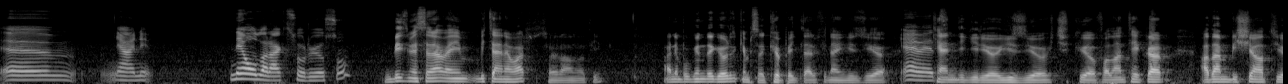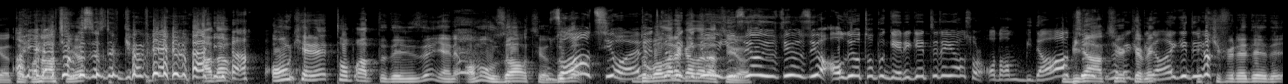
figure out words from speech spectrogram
eee, yani ne olarak soruyorsun? Biz mesela benim bir tane var. Söyle anlatayım. Hani bugün de gördük ya mesela köpekler falan yüzüyor. Evet. Kendi giriyor, yüzüyor, çıkıyor falan. Tekrar adam bir şey atıyor, Ay topunu çok atıyor. üzüldüm köpeğe ben Adam ya. 10 kere top attı denize. Yani ama uzağa atıyor. Uzağa Duba- atıyor evet. dubalara köpek kadar gidiyor, atıyor. Yüzüyor yüzüyor yüzüyor. Alıyor topu geri getiriyor. Sonra adam bir daha atıyor. Bir daha atıyor köpek, köpek. bir daha gidiyor. Küfür ede ede.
